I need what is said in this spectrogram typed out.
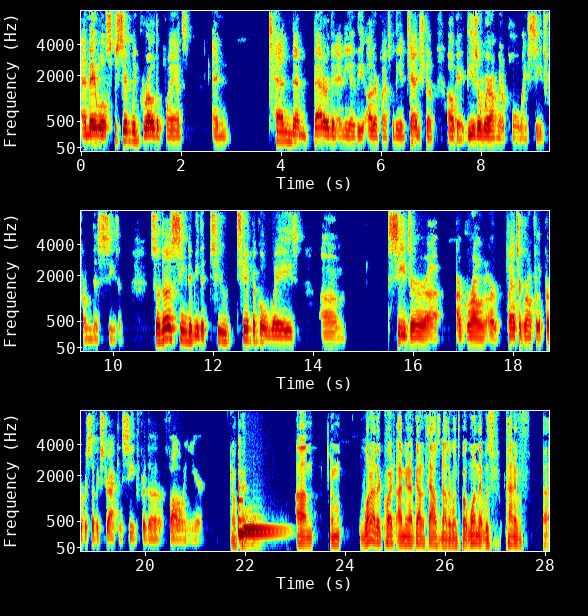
and they will specifically grow the plants and tend them better than any of the other plants with the intention of okay, these are where I'm going to pull my seeds from this season. So those seem to be the two typical ways um, seeds are uh, are grown or plants are grown for the purpose of extracting seed for the following year. Okay. Um, and one other question. I mean, I've got a thousand other ones, but one that was kind of uh,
